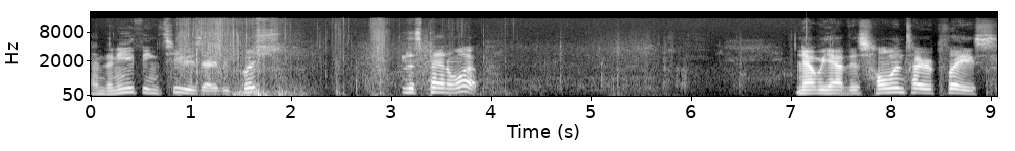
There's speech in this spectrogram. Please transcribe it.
And the neat thing too is that if we push this panel up, now we have this whole entire place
